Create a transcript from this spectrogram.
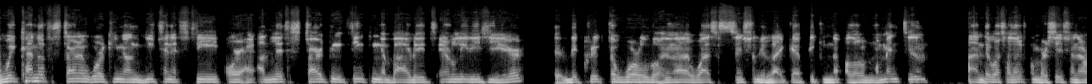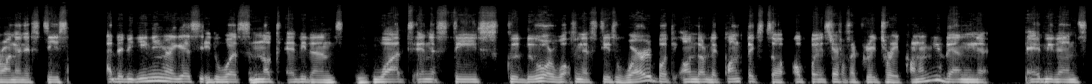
we kind of started working on Git NFT, or at least starting thinking about it early this year. The crypto world was essentially like uh, picking up a lot of momentum, and there was a lot of conversation around NFTs. At the beginning, I guess it was not evident what NFTs could do or what NFTs were, but under the context of open source as a creator economy, then evident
